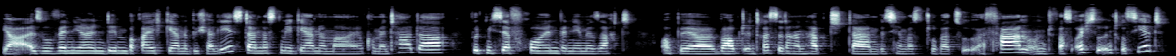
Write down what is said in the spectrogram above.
Ja, also wenn ihr in dem Bereich gerne Bücher lest, dann lasst mir gerne mal einen Kommentar da. Würde mich sehr freuen, wenn ihr mir sagt, ob ihr überhaupt Interesse daran habt, da ein bisschen was drüber zu erfahren und was euch so interessiert.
